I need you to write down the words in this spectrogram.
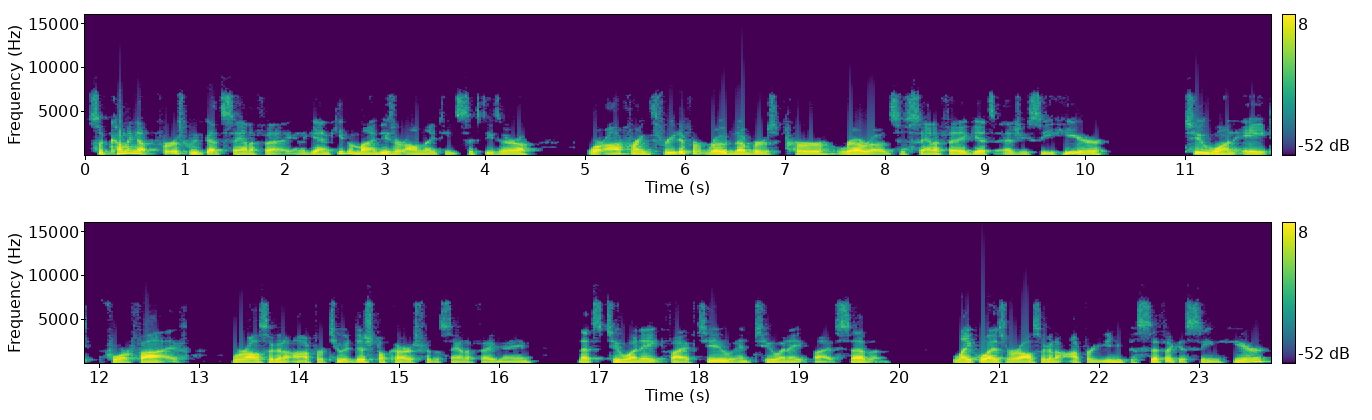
So coming up first, we've got Santa Fe. And again, keep in mind, these are all 1960s era. We're offering three different road numbers per railroad. So Santa Fe gets, as you see here, 21845. We're also going to offer two additional cars for the Santa Fe name. That's 21852 and 21857. Likewise, we're also going to offer Union Pacific as seen here.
